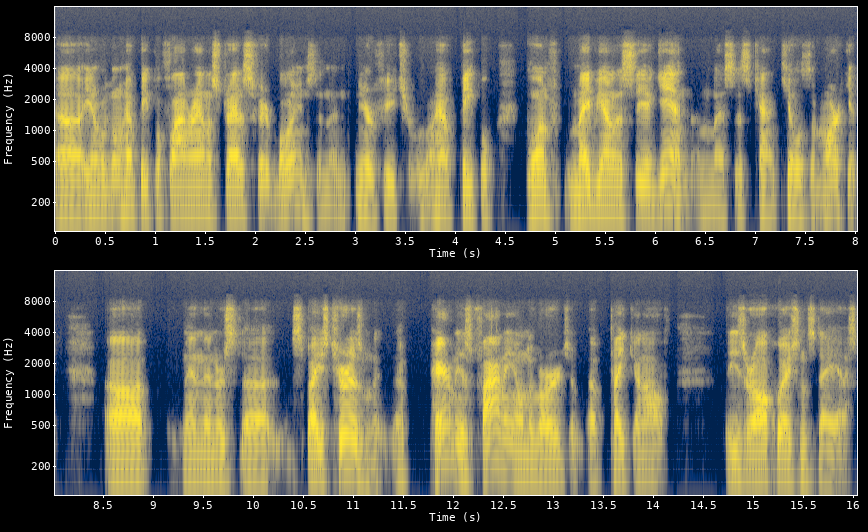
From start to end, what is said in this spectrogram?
Uh, you know, we're going to have people flying around in stratospheric balloons in the near future. We're going to have people going maybe under the sea again, unless this kind of kills the market. Uh, and then there's uh, space tourism that apparently is finally on the verge of, of taking off. These are all questions to ask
